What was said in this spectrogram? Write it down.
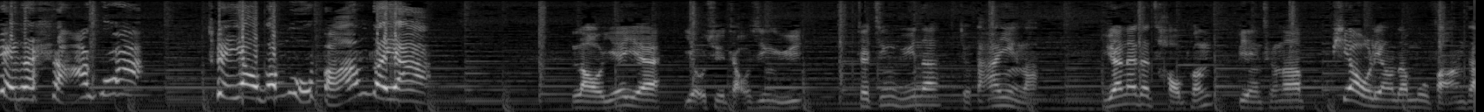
这个傻瓜，去要个木房子呀！”老爷爷又去找金鱼，这金鱼呢就答应了。原来的草棚变成了漂亮的木房子。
